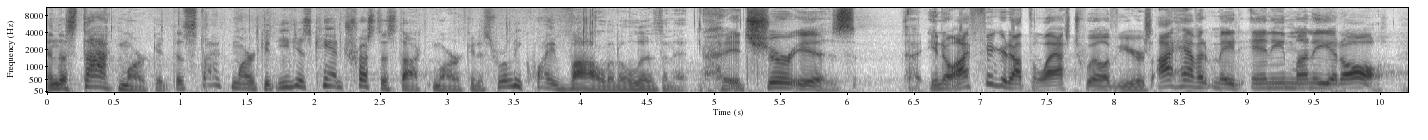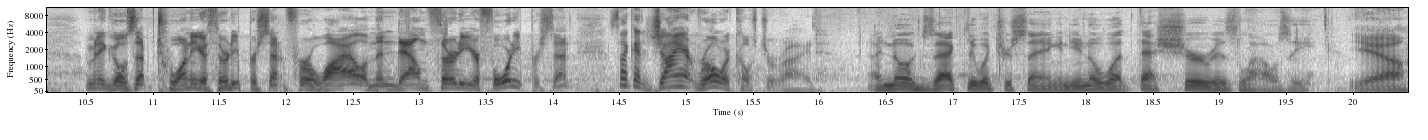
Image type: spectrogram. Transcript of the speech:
And the stock market, the stock market, you just can't trust the stock market. It's really quite volatile, isn't it? It sure is. You know, I figured out the last 12 years, I haven't made any money at all. I mean, it goes up 20 or 30% for a while and then down 30 or 40%. It's like a giant roller coaster ride. I know exactly what you're saying, and you know what? That sure is lousy. Yeah.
